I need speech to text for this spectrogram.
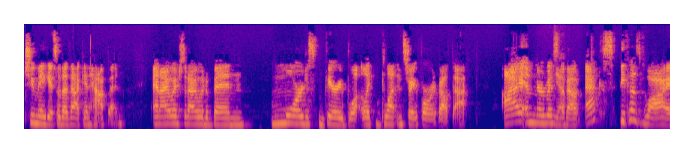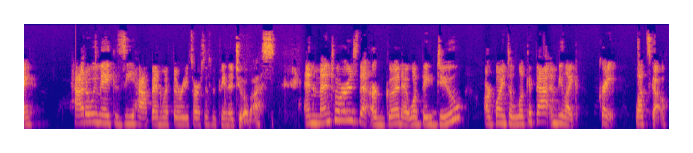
to make it so that that can happen? And I wish that I would have been more just very blunt, like blunt and straightforward about that. I am nervous Yeah. about X because why? How do we make Z happen with the resources between the two of us? And mentors that are good at what they do are going to look at that and be like, great, let's go.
